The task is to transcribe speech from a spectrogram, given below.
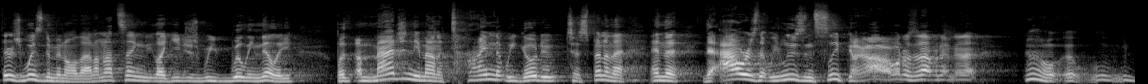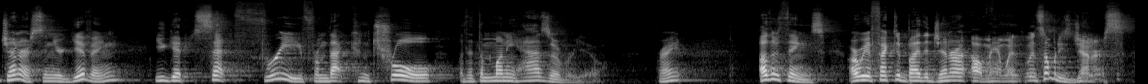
There's wisdom in all that. I'm not saying like you just we willy nilly, but imagine the amount of time that we go to, to spend on that and the, the hours that we lose in sleep going, oh, what is that? No, uh, generous in your giving, you get set free from that control that the money has over you, right? Other things, are we affected by the generous? Oh man, when, when somebody's generous,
